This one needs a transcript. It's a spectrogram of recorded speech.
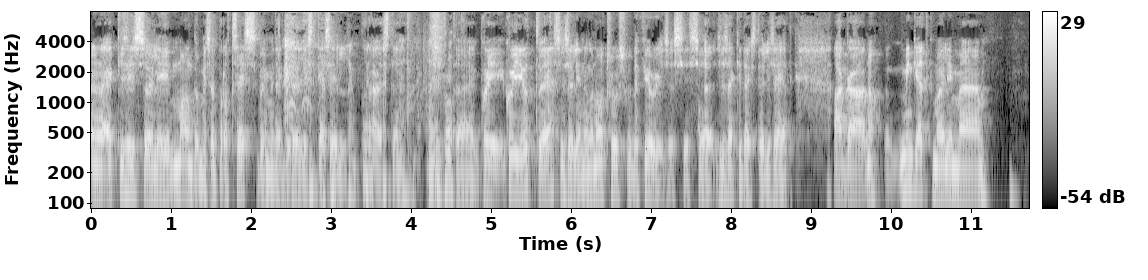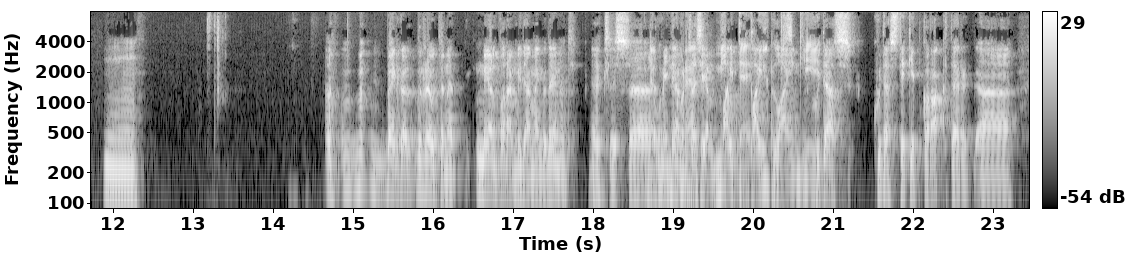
äkki siis oli maandumise protsess või midagi sellist käsil parajasti, et äh, kui, kui juttu jah, siis oli nagu no truth with the furious, siis, siis äkki tõesti oli see hetk. aga noh, mingi hetk me olime mm, noh, veel kord rõhutan, et me ei olnud varem videomängu teinud, ehk siis äh, nagu, me ei teadnud, mis asi on pipe, pipeline, kuidas, kuidas tekib karakter äh,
